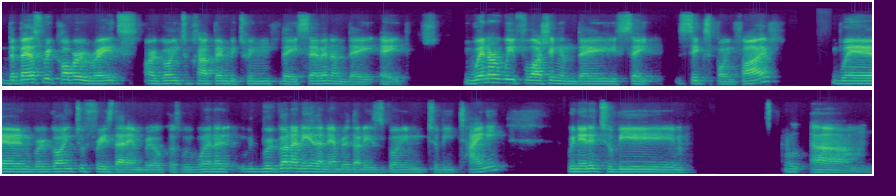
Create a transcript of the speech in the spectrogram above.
the best recovery rates are going to happen between day seven and day eight. When are we flushing in day say 6.5? When we're going to freeze that embryo because we want to we're gonna need an embryo that is going to be tiny. We need it to be um,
